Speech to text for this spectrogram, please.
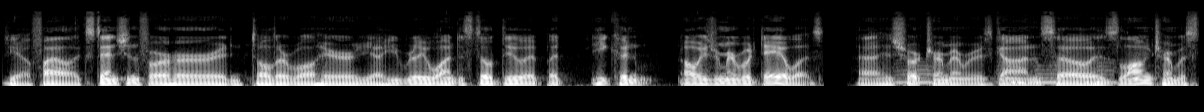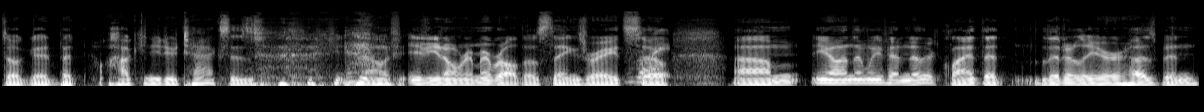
you know file extension for her and told her well here you know he really wanted to still do it but he couldn't always remember what day it was uh, his short-term memory was gone, so his long-term was still good. But how can you do taxes, you know, if, if you don't remember all those things, right? So, um, you know, and then we've had another client that literally her husband,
